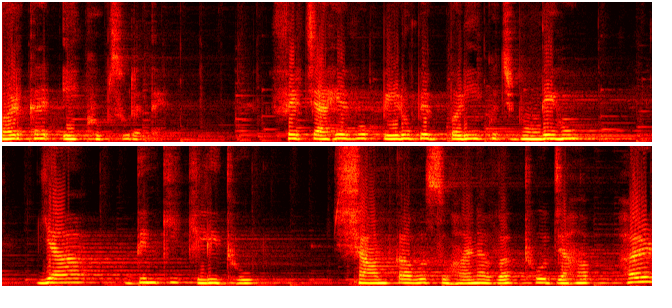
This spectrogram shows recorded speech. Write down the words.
बढ़कर एक खूबसूरत है। फिर चाहे वो पेड़ों पे बड़ी कुछ बूंदें हों, या दिन की खिली धूप, शाम का वो सुहाना वक्त हो जहाँ हर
